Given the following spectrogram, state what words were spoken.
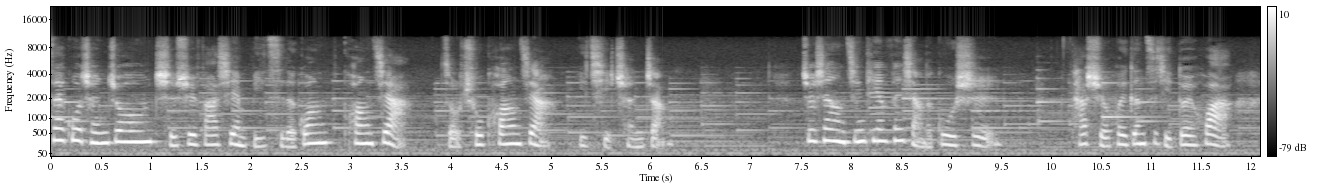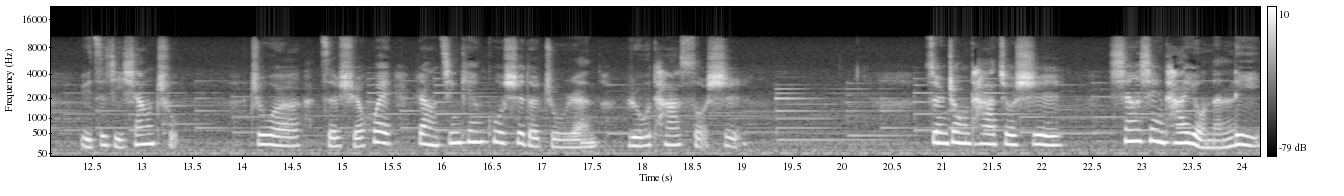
在过程中持续发现彼此的光框架，走出框架，一起成长。就像今天分享的故事，他学会跟自己对话，与自己相处；朱儿则学会让今天故事的主人如他所示。尊重他，就是相信他有能力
